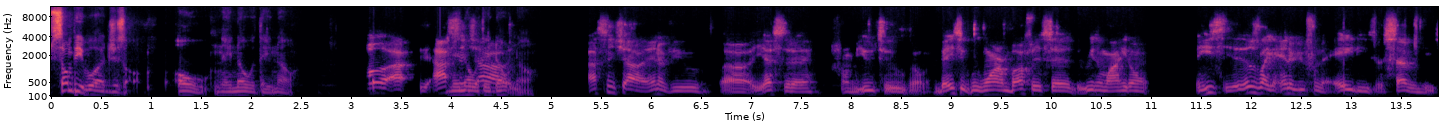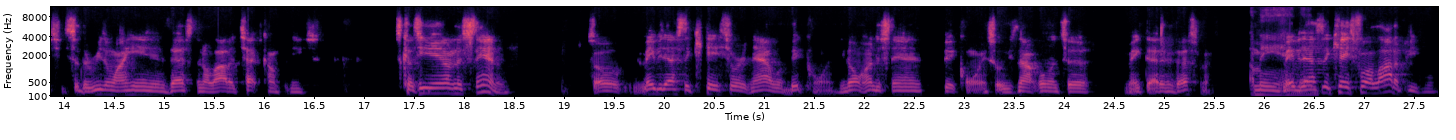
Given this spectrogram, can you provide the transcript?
some people are just old and they know what they know. Well, I, I they know what they don't know. I sent y'all an interview uh, yesterday from YouTube. Basically, Warren Buffett said the reason why he don't he's it was like an interview from the 80s or 70s. He said the reason why he didn't invest in a lot of tech companies is because he didn't understand them. So maybe that's the case right now with Bitcoin. You don't understand Bitcoin, so he's not willing to make that investment. I mean, maybe that's the case for a lot of people.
